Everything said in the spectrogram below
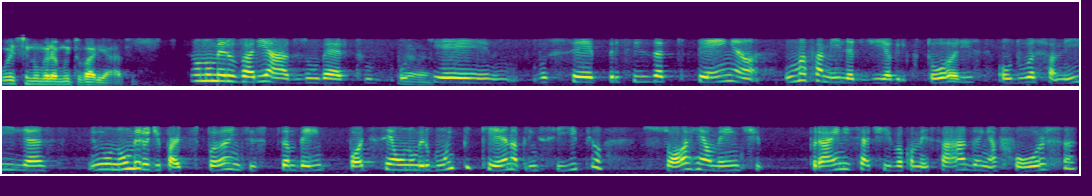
ou esse número é muito variável? São números variados, Humberto, porque é. você precisa que tenha uma família de agricultores ou duas famílias. E o número de participantes também pode ser um número muito pequeno a princípio, só realmente para a iniciativa começar a ganhar força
